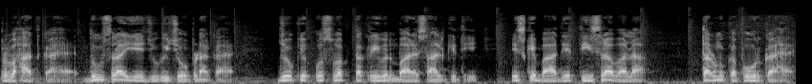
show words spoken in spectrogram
प्रभात का है। दूसरा ये जूही चोपड़ा का है, जो कि उस वक्त तकरीबन बारह साल की थी। इसके बाद ये तीसरा वाला तरुण कपूर का है,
